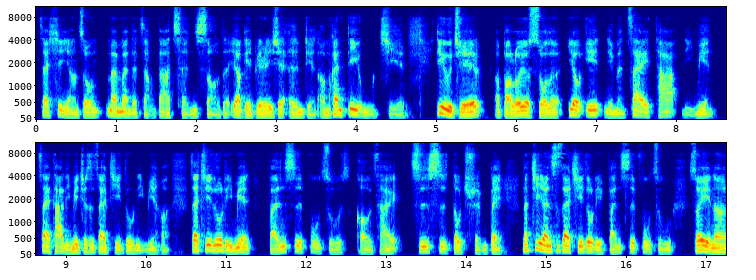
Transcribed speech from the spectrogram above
在信仰中慢慢的长大成熟的，要给别人一些恩典。我们看第五节，第五节啊，保罗又说了，又因你们在他里面。在他里面，就是在基督里面哈，在基督里面，凡事富足，口才、知识都全备。那既然是在基督里，凡事富足，所以呢，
